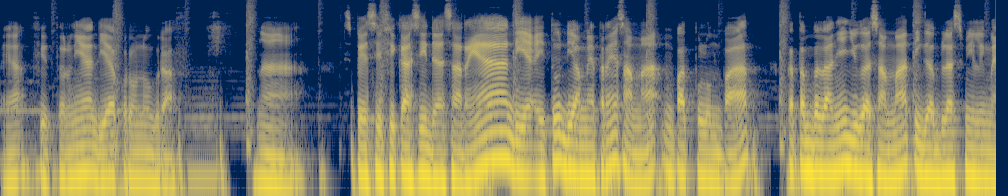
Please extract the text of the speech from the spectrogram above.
ya. Fiturnya dia chronograph. Nah spesifikasi dasarnya dia itu diameternya sama 44 ketebalannya juga sama 13 mm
